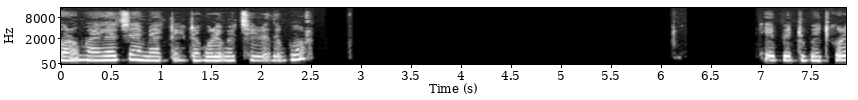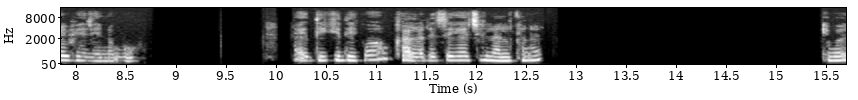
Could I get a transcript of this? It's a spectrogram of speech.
গরম হয়ে গেছে, আমি একটা একটা করে এবার ছেড়ে দেবো। এপিট টুপিট করে ভেজে নেব। একদিকে দেখো কালার এসে গেছে লাল কালার এবার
